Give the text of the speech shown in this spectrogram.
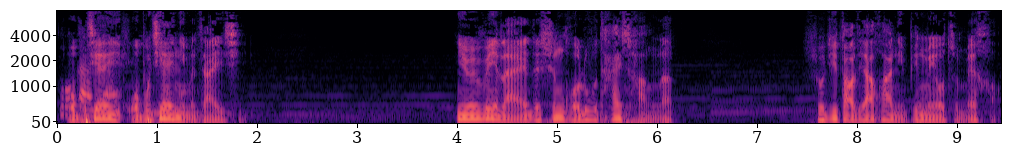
我不建议，我不建议你们在一起，因为未来的生活路太长了。说句到家话，你并没有准备好，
